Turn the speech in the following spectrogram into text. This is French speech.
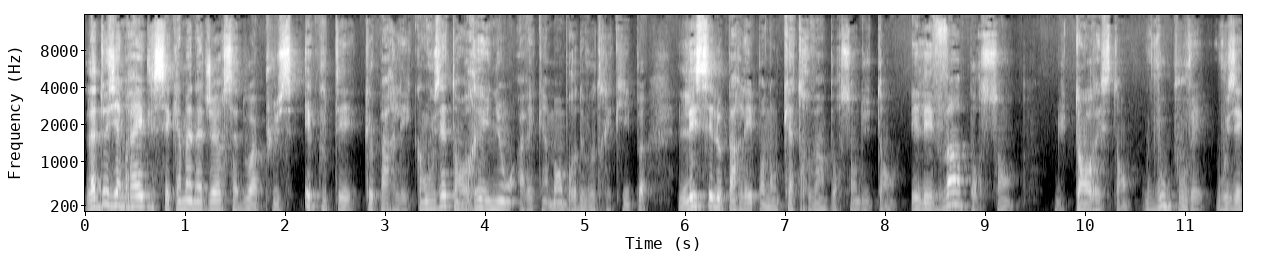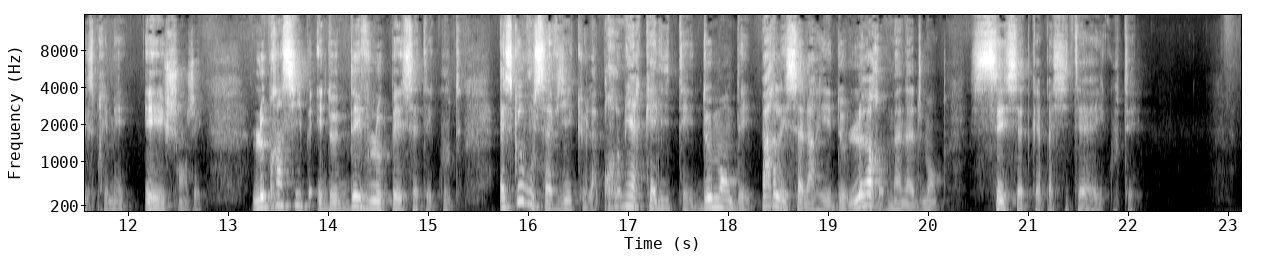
La deuxième règle, c'est qu'un manager, ça doit plus écouter que parler. Quand vous êtes en réunion avec un membre de votre équipe, laissez-le parler pendant 80% du temps et les 20% du temps restant, vous pouvez vous exprimer et échanger. Le principe est de développer cette écoute. Est-ce que vous saviez que la première qualité demandée par les salariés de leur management, c'est cette capacité à écouter?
